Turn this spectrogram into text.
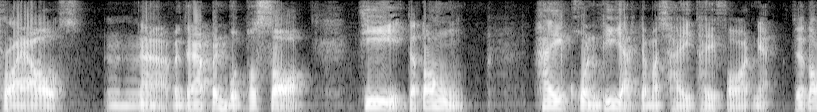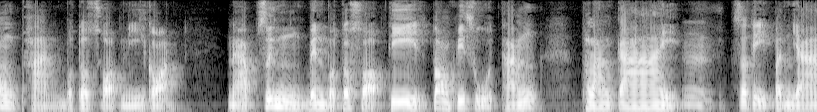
trials อือหืออ่าเป็นเป็นบททดสอบที่จะต้อง ให้คนที่อยากจะมาใช้ไทฟอสเนี่ยจะต้องผ่านบททดสอบนี้ก่อนนะครับ ซึ่งเป็นบททดสอบที่ต้องพิสูจน์ทั้งพลังกายอืมสติปัญญา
